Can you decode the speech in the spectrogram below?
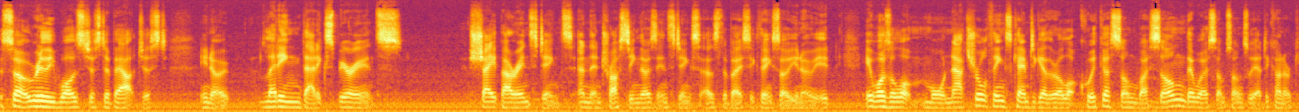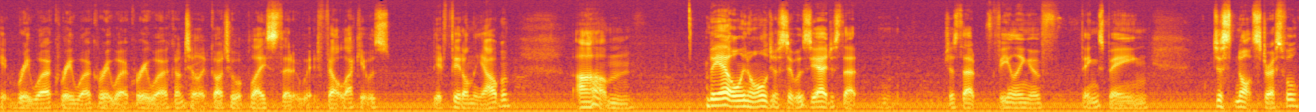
so it really was just about just you know letting that experience shape our instincts and then trusting those instincts as the basic thing. So, you know, it, it was a lot more natural. Things came together a lot quicker, song by song. There were some songs we had to kind of keep rework, rework, rework, rework until it got to a place that it, felt like it was, it fit on the album. Um, but yeah, all in all, just, it was, yeah, just that, just that feeling of things being just not stressful.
